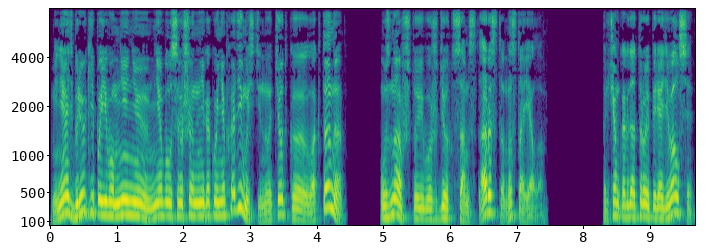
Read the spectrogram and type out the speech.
Менять брюки, по его мнению, не было совершенно никакой необходимости, но тетка Лактана узнав, что его ждет сам староста, настояла. Причем, когда Трой переодевался,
